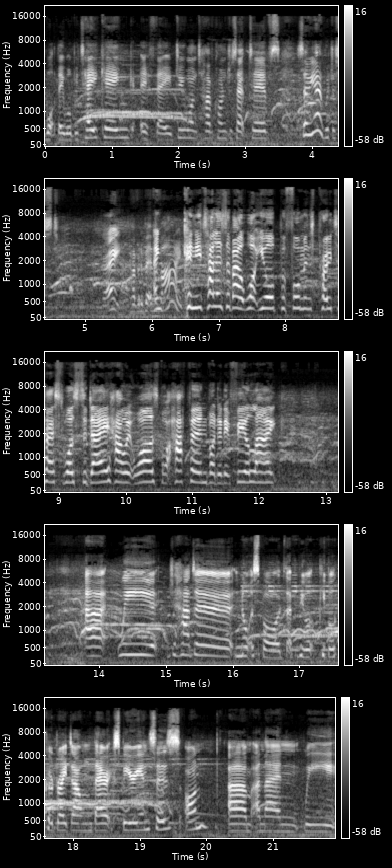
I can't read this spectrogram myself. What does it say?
what they will be taking if they do want to have contraceptives so yeah we're just Great. having a bit of And a vibe can you tell us about what your performance protest was today? How it was? What happened? What did it feel like? Uh, we had a notice board that people people could write down their experiences on, um, and then we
